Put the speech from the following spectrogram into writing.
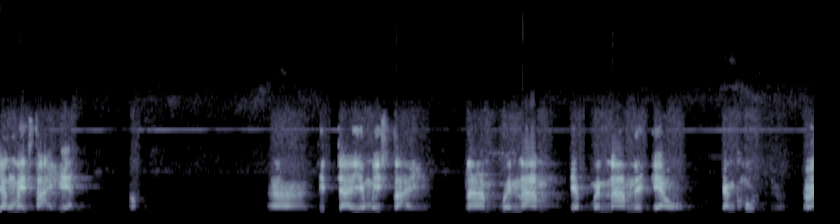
ยังไม่ใสอะอ่าจิตใจยังไม่ใสน้ำเหมือนน้ำเก็บเหมือนน้ำในแก้ว ยังขุ่นอยู่ใช่ไหม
